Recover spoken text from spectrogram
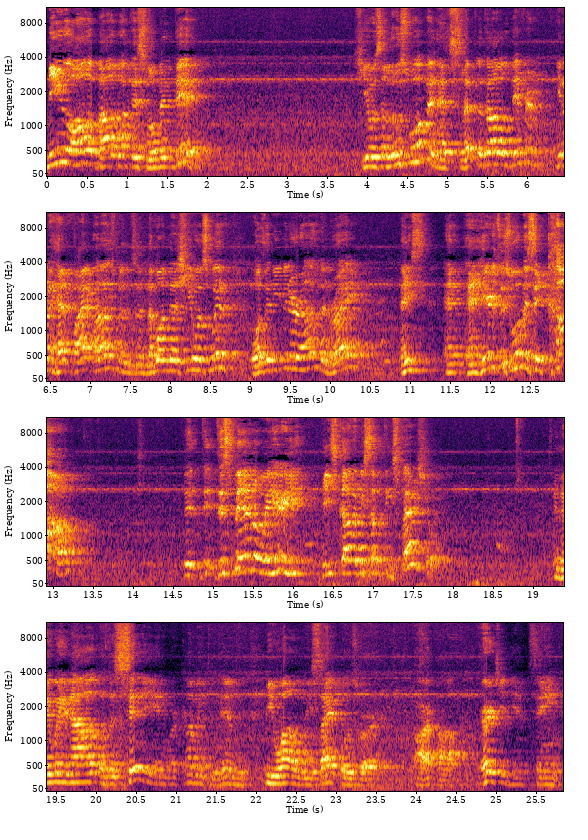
knew all about what this woman did. She was a loose woman that slept with all different, you know, had five husbands, and the one that she was with wasn't even her husband, right? And, and, and here's this woman say, come. This man over here, he, he's got to be something special. And they went out of the city and were coming to him. Meanwhile, the disciples were are, uh, urging him, saying,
